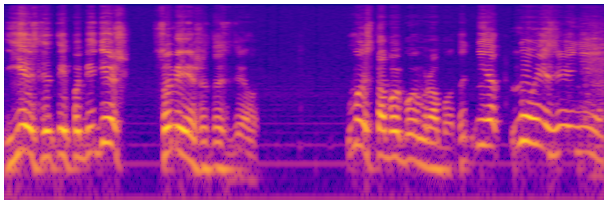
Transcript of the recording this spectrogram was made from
Если ты победишь, сумеешь это сделать, мы с тобой будем работать. Нет, ну извини.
